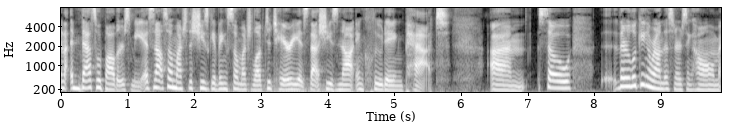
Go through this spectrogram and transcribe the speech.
And, and that's what bothers me. It's not so much that she's giving so much love to Terry, it's that she's not including Pat. Um, so they're looking around this nursing home,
